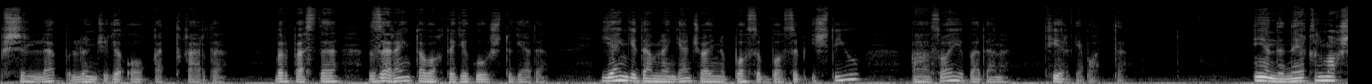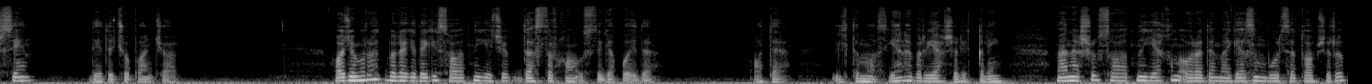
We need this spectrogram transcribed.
pishillab lunjiga ovqat tiqardi. Birpasda zarang tovoqdagi go'sht tugadi. Yangi damlangan choyni bosib bosib ichdiyu a'zoyi badani terga botdi. Endi ne qilmoqchisen dedi cho'pon chol hojimurod bilagidagi soatni yechib dasturxon ustiga qo'ydi. Ota iltimos yana bir yaxshilik qiling. Mana shu soatni yaqin orada magazin bo'lsa topshirib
